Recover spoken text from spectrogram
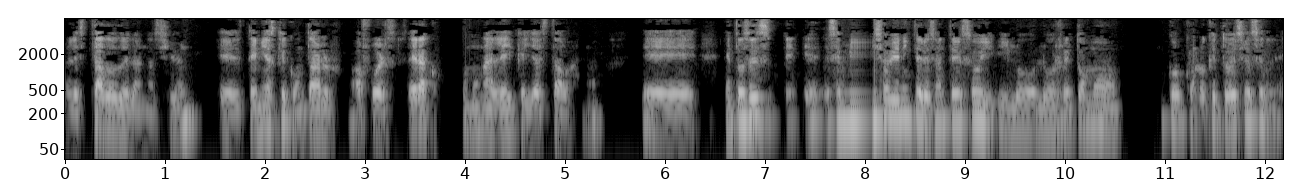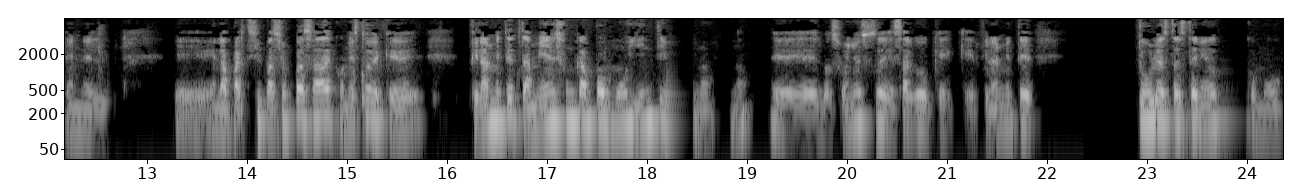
el Estado de la nación, eh, tenías que contarlo a fuerza. Era como una ley que ya estaba, ¿no? Eh, entonces, eh, eh, se me hizo bien interesante eso y, lo, lo, retomo con, lo que tú decías en, el, en la participación pasada, con esto de que finalmente también es un campo muy íntimo, ¿no? los sueños es algo que, que, finalmente tú lo estás teniendo como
